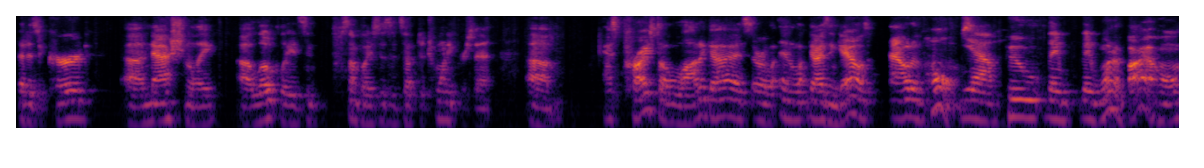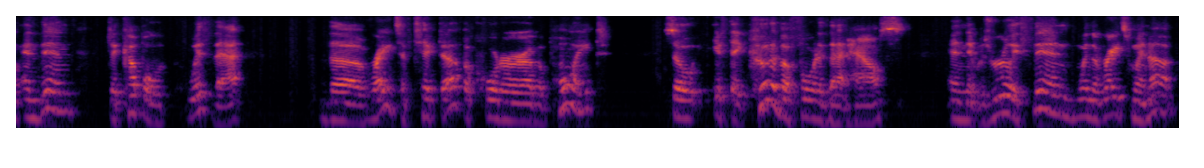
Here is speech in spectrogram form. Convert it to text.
that has occurred uh, nationally? Uh, locally, it's in some places it's up to twenty percent. Um, has priced a lot of guys or and guys and gals out of homes yeah. who they they want to buy a home, and then to couple with that, the rates have ticked up a quarter of a point. So if they could have afforded that house and it was really thin when the rates went up,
